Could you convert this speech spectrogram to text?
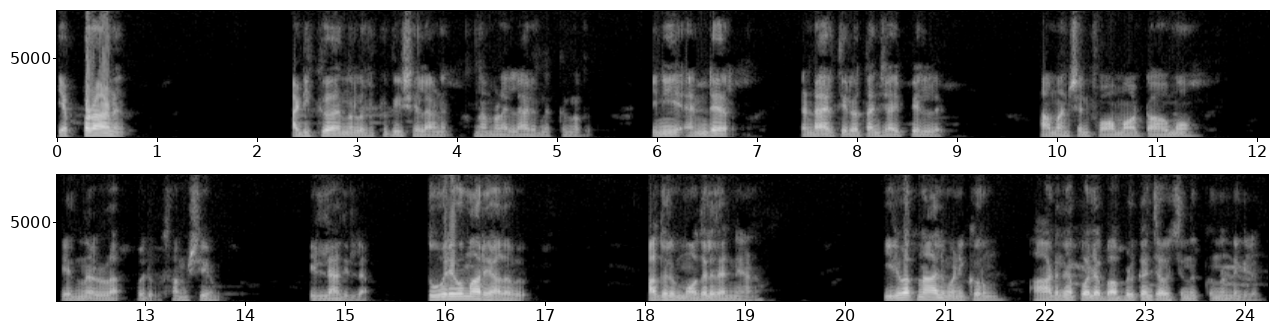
എപ്പോഴാണ് അടിക്കുക എന്നുള്ളൊരു പ്രതീക്ഷയിലാണ് നമ്മളെല്ലാവരും നിൽക്കുന്നത്. ഇനി എന്റെ രണ്ടായിരത്തി ഇരുപത്തഞ്ച് ഐ പി എല്ലിൽ ആ മനുഷ്യൻ ഫോം ഔട്ട് ആകുമോ എന്നുള്ള ഒരു സംശയം ഇല്ലാതില്ല. സൂര്യകുമാർ യാദവ് അതൊരു മുതൽ തന്നെയാണ്. ഇരുപത്തിനാല് മണിക്കൂറും ആടിനെ പോലെ ബബിൾ കം ചവച്ച് നിൽക്കുന്നുണ്ടെങ്കിലും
